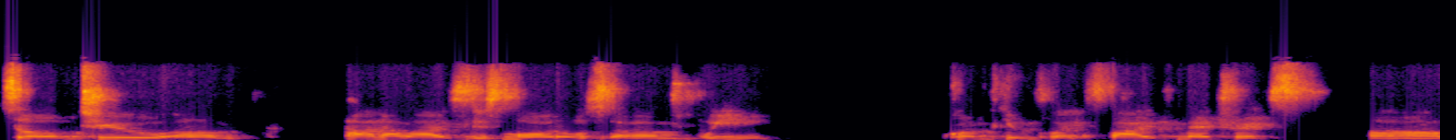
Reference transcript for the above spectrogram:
So to um, analyze these models, um, we compute like five metrics uh,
